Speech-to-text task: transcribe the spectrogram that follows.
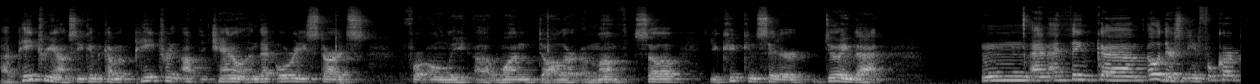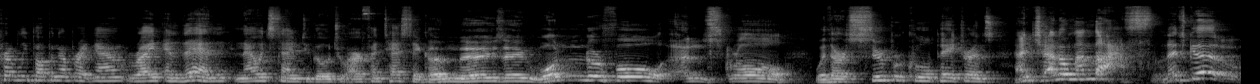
uh, Patreon. So you can become a patron of the channel, and that already starts for only uh, one dollar a month. So you could consider doing that. Mm, and I think, um, oh, there's an info card probably popping up right now, right? And then now it's time to go to our fantastic, amazing, wonderful, and scroll with our super cool patrons and channel members. Let's go.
